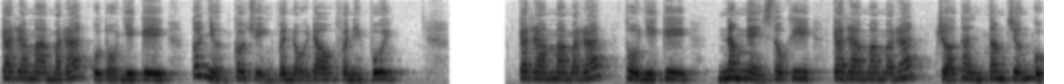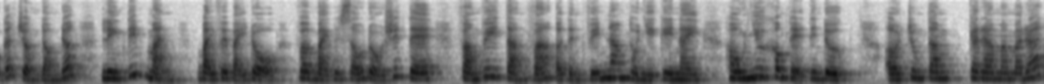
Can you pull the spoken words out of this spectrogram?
Karamamarat của Thổ Nhĩ Kỳ có những câu chuyện về nỗi đau và niềm vui. Karamamarat, Thổ Nhĩ Kỳ, năm ngày sau khi Karamamarat trở thành tâm chấn của các trận động đất liên tiếp mạnh 7,7 độ và 7,6 độ Richter, phạm vi tàn phá ở tỉnh phía nam Thổ Nhĩ Kỳ này hầu như không thể tin được. Ở trung tâm Karamamarat,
